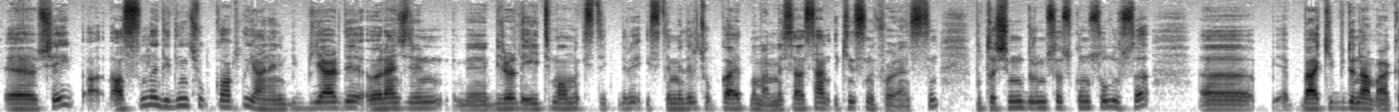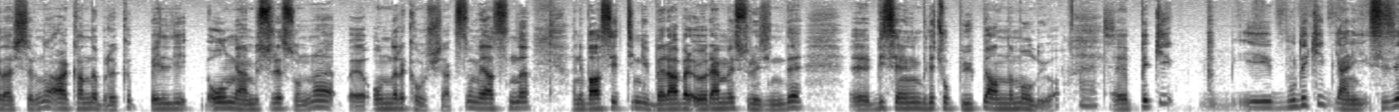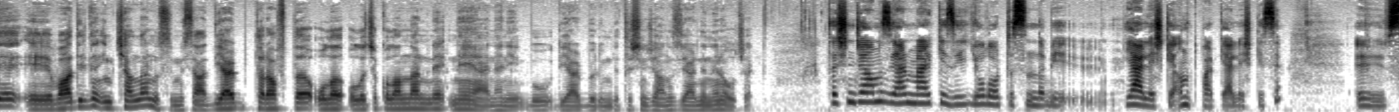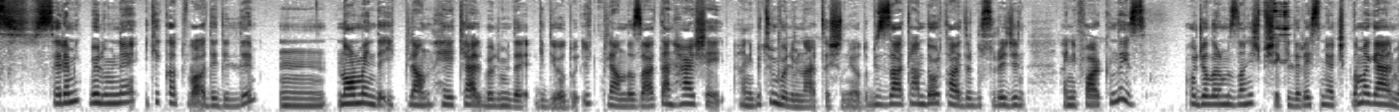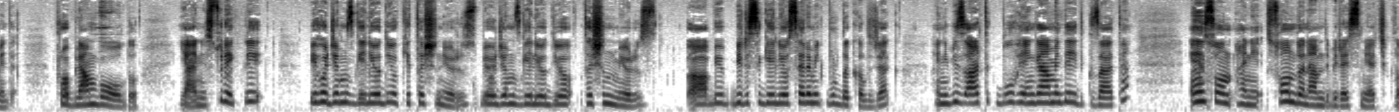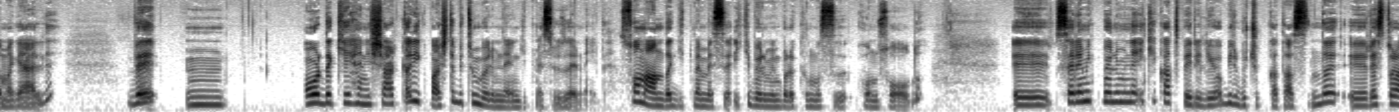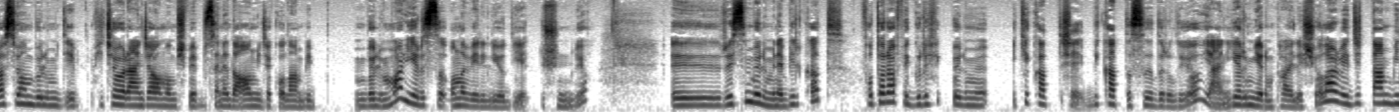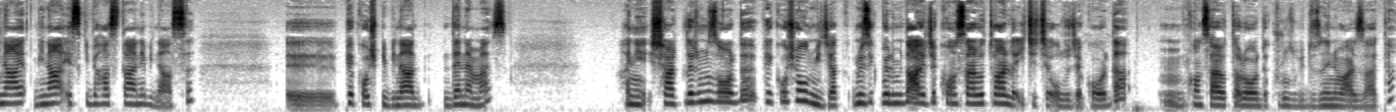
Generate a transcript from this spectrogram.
Ee, şey aslında dediğin çok haklı yani hani bir yerde öğrencilerin e, bir arada eğitim almak istekleri istemeleri çok gayet normal. Mesela sen ikinci sınıf öğrencisin bu taşınma durumu söz konusu olursa e, belki bir dönem arkadaşlarını arkanda bırakıp belli olmayan bir süre sonra e, onlara kavuşacaksın ve aslında hani bahsettiğin gibi beraber öğrenme sürecinde bir senenin bile çok büyük bir anlamı oluyor. Evet. Peki e, buradaki yani size e, vaat edilen imkanlar nasıl? Mesela diğer tarafta ola, olacak olanlar ne, ne yani? Hani bu diğer bölümde taşınacağınız yerde ne olacak? Taşınacağımız yer merkezi yol ortasında bir yerleşke, anıt park yerleşkesi. E, seramik bölümüne iki kat vaat edildi. Hmm, normalde ilk plan heykel bölümü de gidiyordu. İlk planda zaten her şey hani bütün bölümler taşınıyordu. Biz zaten dört aydır bu sürecin hani farkındayız hocalarımızdan hiçbir şekilde resmi açıklama gelmedi. Problem bu oldu. Yani sürekli bir hocamız geliyor diyor ki taşınıyoruz. Bir hocamız geliyor diyor taşınmıyoruz. Abi birisi geliyor seramik burada kalacak. Hani biz artık bu hengamedeydik zaten. En son hani son dönemde bir resmi açıklama geldi. Ve oradaki hani şartlar ilk başta bütün bölümlerin gitmesi üzerineydi. Son anda gitmemesi, iki bölümün bırakılması konusu oldu. E, seramik bölümüne iki kat veriliyor. Bir buçuk kat aslında. E, restorasyon bölümü diye hiç öğrenci almamış ve bu sene de almayacak olan bir bölüm var. Yarısı ona veriliyor diye düşünülüyor. E, resim bölümüne bir kat. Fotoğraf ve grafik bölümü iki kat şey bir katta sığdırılıyor. Yani yarım yarım paylaşıyorlar ve cidden bina bina eski bir hastane binası. E, pek hoş bir bina denemez. Hani şartlarımız orada pek hoş olmayacak. Müzik bölümü de ayrıca konservatuarla iç içe olacak orada. Hmm, konservatuar orada kurulu bir düzeni var zaten.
